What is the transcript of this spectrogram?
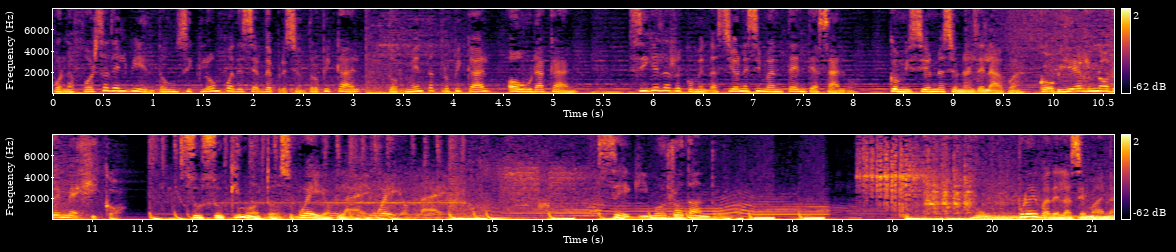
por la fuerza del viento, un ciclón puede ser depresión tropical, tormenta tropical o huracán. Sigue las recomendaciones y mantente a salvo. Comisión Nacional del Agua. Gobierno de México. Suzuki Motos, Way of Life. Seguimos rodando. Prueba de la semana.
